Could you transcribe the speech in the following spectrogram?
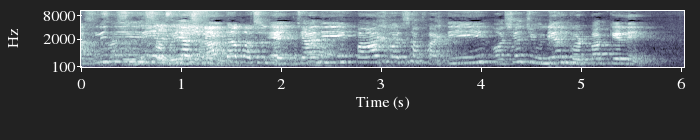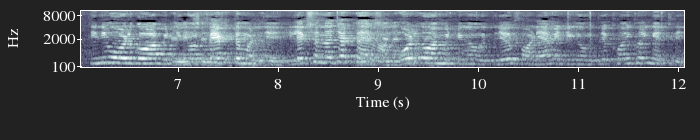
असली. ती सगळी हेंच्यांनी पांच वर्सां फाटीं अशेंच युनियन घडपाक केलें. तिनी ओल्ड गोवा मिटिंगो. फॅक्ट म्हणजे इलेक्शनाच्या टायमार. ओल्ड गोवा मिटिंगो वयतल्यो फोंड्या मिटिंगो वयतल्यो खंय खंय घेतली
